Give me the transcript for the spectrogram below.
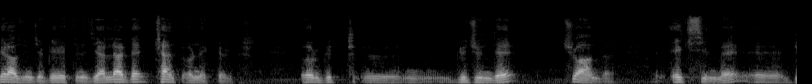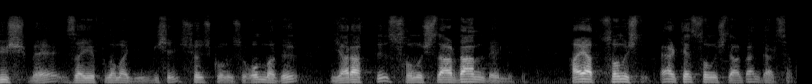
biraz önce belirttiğiniz yerlerde kent örnekleridir. Örgüt e, gücünde şu anda eksilme, e, düşme, zayıflama gibi bir şey söz konusu olmadığı yarattığı sonuçlardan bellidir. Hayat sonuçtur. Herkes sonuçlardan ders alır.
